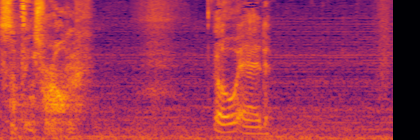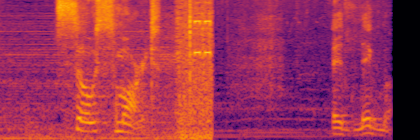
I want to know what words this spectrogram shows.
Something's wrong. Oh, Ed. So smart. Ed Nygma.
